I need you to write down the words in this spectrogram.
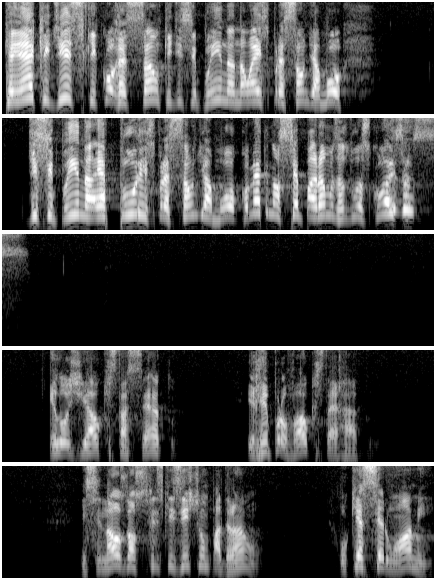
Quem é que disse que correção, que disciplina não é expressão de amor? Disciplina é pura expressão de amor. Como é que nós separamos as duas coisas? Elogiar o que está certo e reprovar o que está errado. Ensinar aos nossos filhos que existe um padrão. O que é ser um homem,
